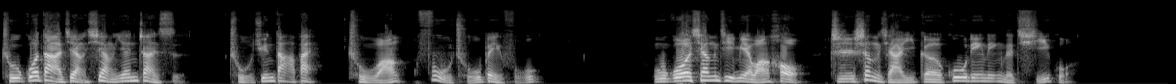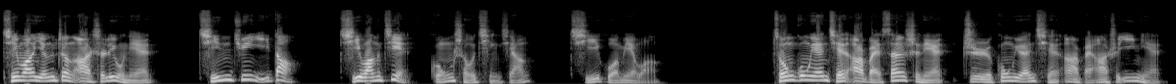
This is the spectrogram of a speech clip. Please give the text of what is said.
楚国大将项燕战死，楚军大败，楚王复楚被俘。五国相继灭亡后，只剩下一个孤零零的齐国。秦王嬴政二十六年，秦军一到，齐王建拱手请降，齐国灭亡。从公元前二百三十年至公元前二百二十一年，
